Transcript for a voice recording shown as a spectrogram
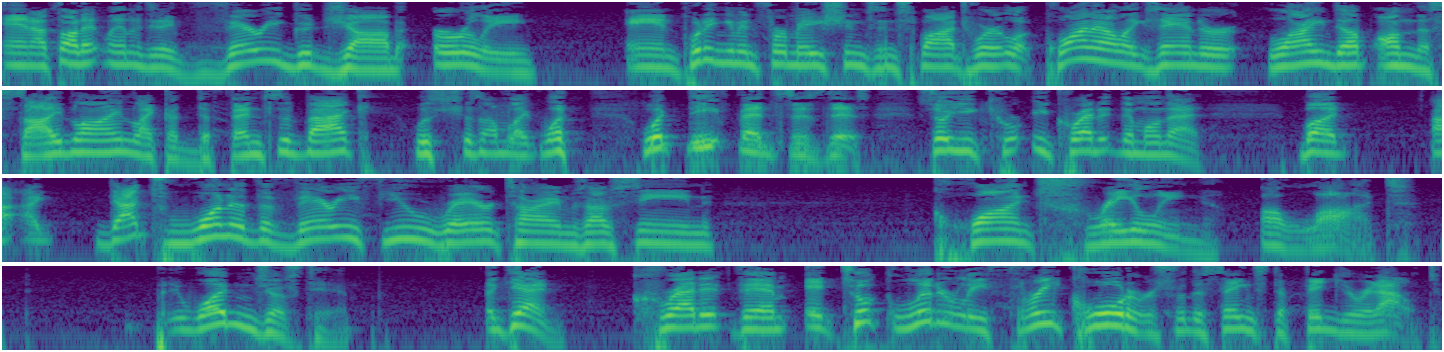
And I thought Atlanta did a very good job early and putting him in formations and spots where, look, Kwon Alexander lined up on the sideline like a defensive back was just, I'm like, what, what defense is this? So you, you credit them on that. But I, I that's one of the very few rare times I've seen Kwon trailing a lot. But it wasn't just him. Again, credit them. It took literally three quarters for the Saints to figure it out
